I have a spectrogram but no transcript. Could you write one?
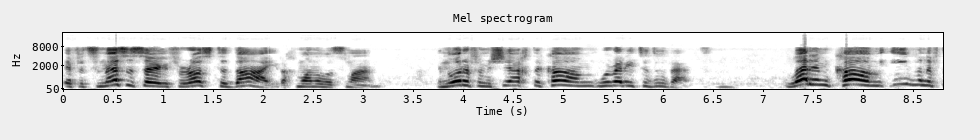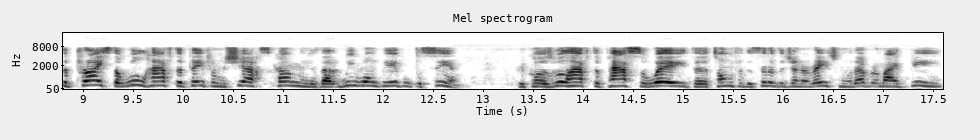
if it's necessary for us to die, Rachmana litzlan, in order for Mashiach to come, we're ready to do that let him come, even if the price that we'll have to pay for Mashiach's coming is that we won't be able to see him, because we'll have to pass away to atone for the sin of the generation, whatever it might be.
